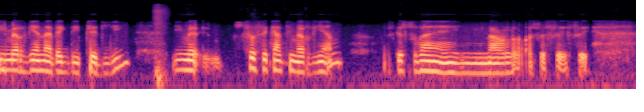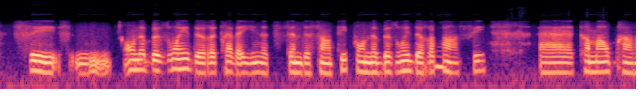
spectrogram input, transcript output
Ils me reviennent avec des plaies de lit. Ils me, ça, c'est quand ils me reviennent. Parce que souvent, ils meurent là. Ça, c'est, on a besoin de retravailler notre système de santé, puis on a besoin de repenser à comment on prend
